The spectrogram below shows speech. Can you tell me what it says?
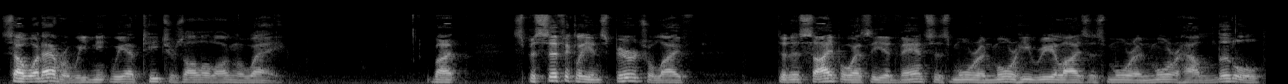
So whatever we need, we have teachers all along the way. But specifically in spiritual life, the disciple, as he advances more and more, he realizes more and more how little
